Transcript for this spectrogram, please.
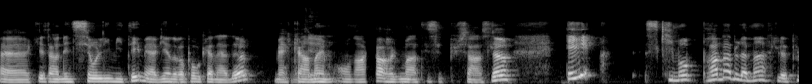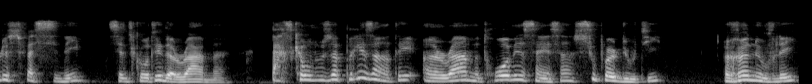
Euh, qui est en édition limitée, mais elle ne viendra pas au Canada. Mais quand même, on a encore augmenté cette puissance-là. Et ce qui m'a probablement le plus fasciné, c'est du côté de RAM parce qu'on nous a présenté un RAM 3500 Super Duty renouvelé.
